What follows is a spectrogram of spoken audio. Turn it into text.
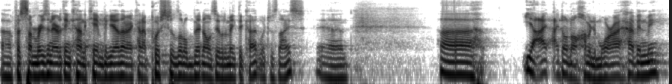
Uh, for some reason, everything kind of came together. I kind of pushed a little bit, and I was able to make the cut, which was nice. And uh, yeah, I, I, don't know how many more I have in me.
